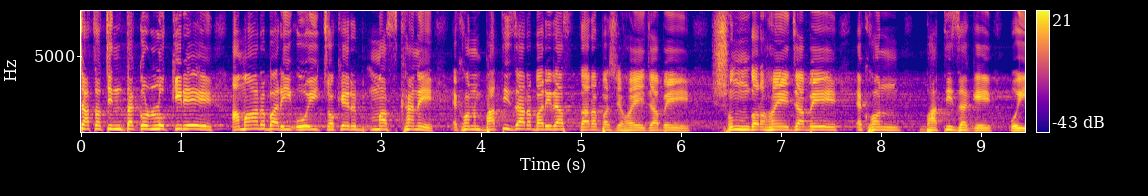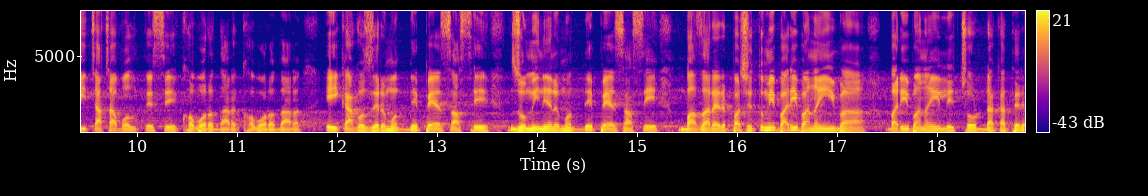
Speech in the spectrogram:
চাচা চিন্তা করল, কিরে, আমার বাড়ি ওই চকের মাঝখানে। এখন ভাতিজার বাড়ি রাস্তার পাশে হয়ে যাবে, সুন্দর হয়ে যাবে। এখন ভাতিজাকে ওই চাচা বলতেছে, খবরদার খবরদার, এই কাগজের মধ্যে পেস আছে, জমিনের মধ্যে পেস আছে। বাজারের পাশে তুমি বাড়ি বানাইবা, বাড়ি বানাইলে চোর ডাকাতের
